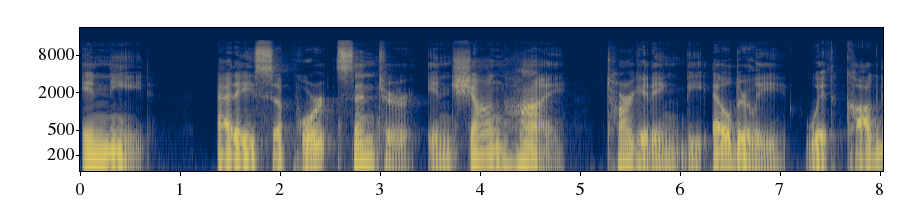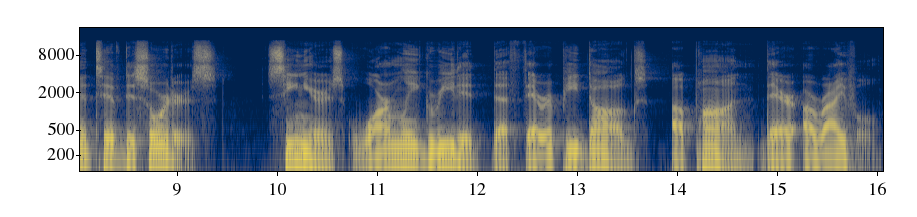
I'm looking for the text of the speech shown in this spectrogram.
in need. At a support center in Shanghai targeting the elderly with cognitive disorders, seniors warmly greeted the therapy dogs upon their arrival.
